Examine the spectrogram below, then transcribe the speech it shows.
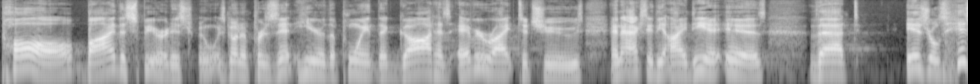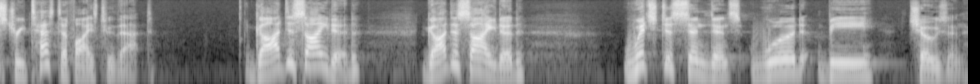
Paul, by the Spirit, is, is going to present here the point that God has every right to choose. And actually, the idea is that Israel's history testifies to that. God decided, God decided which descendants would be chosen.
